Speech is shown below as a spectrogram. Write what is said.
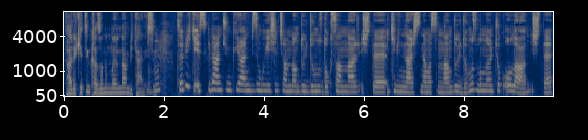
hareketin kazanımlarından bir tanesi. Tabii ki eskiden çünkü yani bizim bu Yeşilçam'dan duyduğumuz 90'lar işte 2000'ler sinemasından duyduğumuz bunların çok olağan işte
